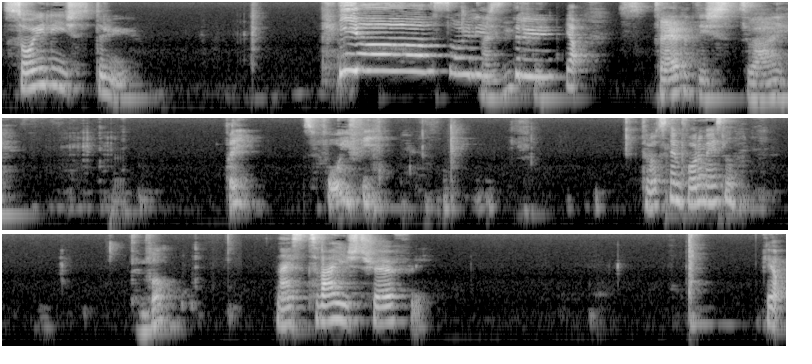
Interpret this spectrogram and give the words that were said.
Säule ist drei. Ja, Säule Nein, ist wirklich? drei. Ja. Das Pferd ist 2. Hey, das 5. Trotzdem vor dem Esel. In dem Fall. Nein, das zwei ist das Schäfli. Ja.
